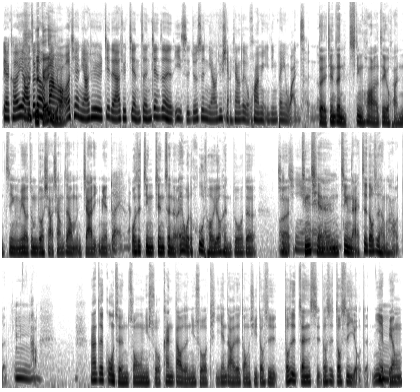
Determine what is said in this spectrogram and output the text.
也可以哦，这个很棒哦，哦而且你要去记得要去见证，见证的意思就是你要去想象这个画面已经被你完成了，对，见证你进化了这个环境，没有这么多小强在我们家里面，对，或是见见证了，哎、我的户头有很多的呃金钱。金钱进来，这都是很好的。嗯。好。那这过程中，你所看到的、你所体验到的这东西，都是都是真实，都是都是有的。你也不用、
